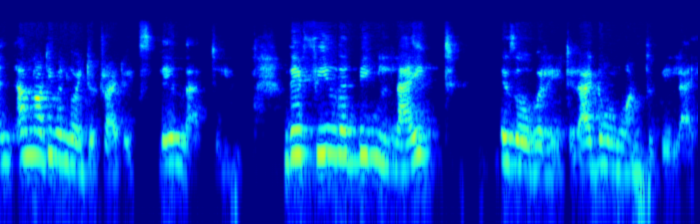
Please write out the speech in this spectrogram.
And I'm not even going to try to explain that to you. They feel that being liked is overrated. I don't want to be liked.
